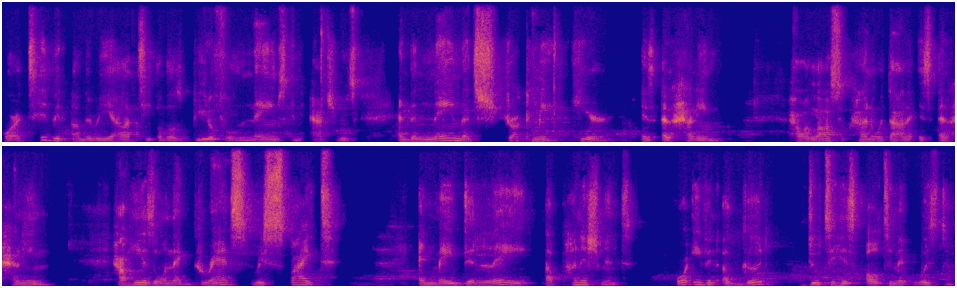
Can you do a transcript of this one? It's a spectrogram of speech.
or a tidbit of the reality of those beautiful names and attributes. And the name that struck me here is Al Halim. How Allah subhanahu wa ta'ala is Al Halim. How He is the one that grants respite and may delay a punishment or even a good due to his ultimate wisdom.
